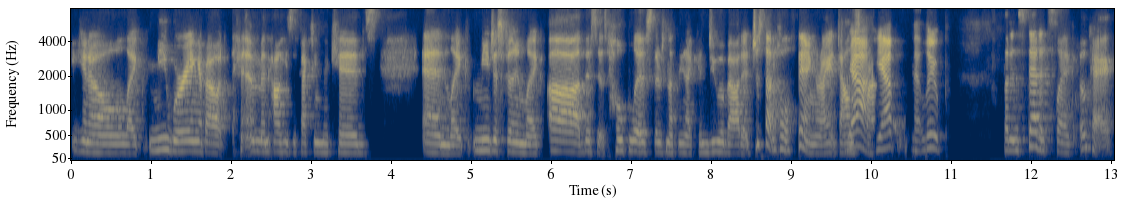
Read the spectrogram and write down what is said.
you know, like me worrying about him and how he's affecting the kids. And like me just feeling like, ah, this is hopeless. There's nothing I can do about it. Just that whole thing, right? Down. Yeah. Yep. That loop. But instead, it's like, okay,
